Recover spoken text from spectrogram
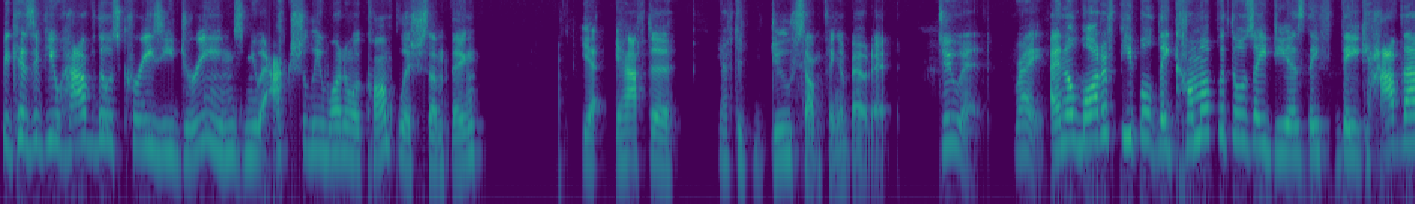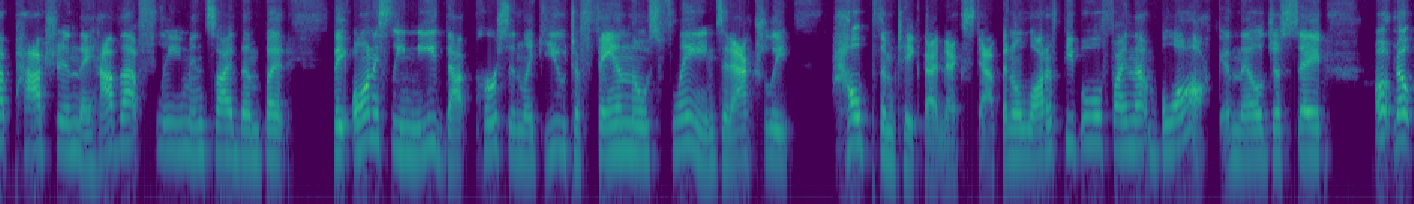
because if you have those crazy dreams and you actually want to accomplish something, yeah, you have to you have to do something about it. Do it right and a lot of people they come up with those ideas they they have that passion they have that flame inside them but they honestly need that person like you to fan those flames and actually help them take that next step. And a lot of people will find that block and they'll just say, oh, no,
